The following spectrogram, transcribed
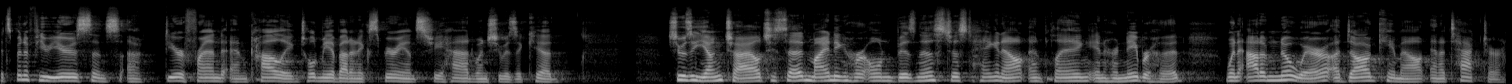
It's been a few years since a dear friend and colleague told me about an experience she had when she was a kid. She was a young child, she said, minding her own business, just hanging out and playing in her neighborhood, when out of nowhere a dog came out and attacked her.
